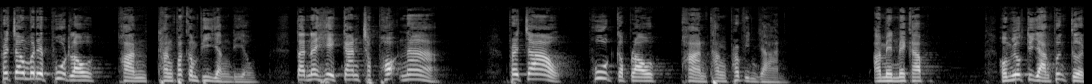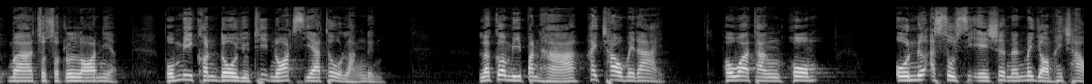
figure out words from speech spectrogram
พระเจ้าไม่ได้พูดเราผ่านทางพระคัมภีร์อย่างเดียว แต่ในเหตุการณ์เฉพาะหน้า พระเจ้าพูดกับเราผ่านทางพระวิญญาณอาเมนไหมครับ ผมยกตัวอย่างเพิ่งเกิดมาสดๆร้อนๆเนี่ย ผมมีคอนโดอยู่ที่ North Seattle หลังหนึ่ง แล้วก็มีปัญหาให้เช่าไม่ได้ เพราะว่าทาง Home Owner Association นั้นไม่ยอมให้เช่า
